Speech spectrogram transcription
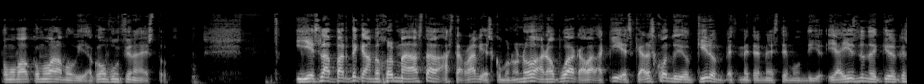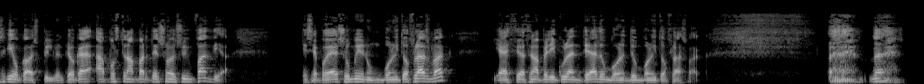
cómo va, cómo va la movida, cómo funciona esto. Y es la parte que a lo mejor me da hasta, hasta rabia, es como, no, no, no puedo acabar aquí, es que ahora es cuando yo quiero meterme en este mundillo. Y ahí es donde creo que se ha equivocado Spielberg, creo que ha puesto una parte sobre su infancia que se puede resumir en un bonito flashback y ha decidido hacer una película entera de un, de un bonito flashback.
